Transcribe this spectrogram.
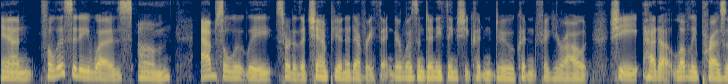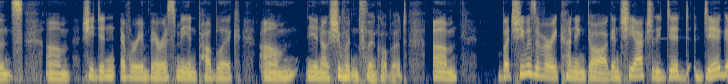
And Felicity was, um, absolutely sort of the champion at everything. There wasn't anything she couldn't do, couldn't figure out. She had a lovely presence. Um, she didn't ever embarrass me in public. Um, you know, she wouldn't think of it. Um, but she was a very cunning dog, and she actually did dig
